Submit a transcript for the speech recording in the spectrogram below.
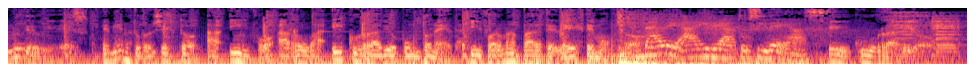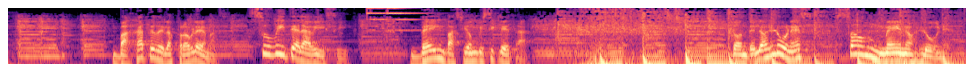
No te olvides, envíanos tu proyecto a info.ecuradio.net y forma parte de este mundo. Dale aire a tus ideas. EQ Radio. Bájate de los problemas. Subite a la bici. Ve Invasión Bicicleta. Donde los lunes son menos lunes.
